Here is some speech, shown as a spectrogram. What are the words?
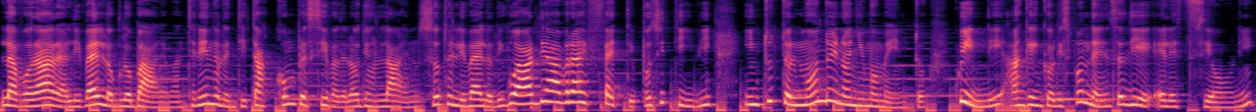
lavorare a livello globale mantenendo l'entità complessiva dell'odio online sotto il livello di guardia avrà effetti positivi in tutto il mondo in ogni momento, quindi anche in corrispondenza di elezioni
